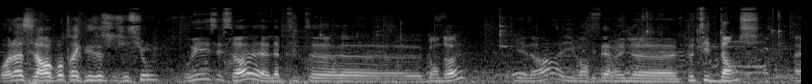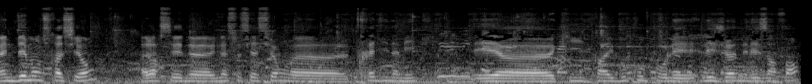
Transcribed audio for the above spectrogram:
Voilà, c'est la rencontre avec les associations Oui, c'est ça, la petite euh, gondole qui est là. Ils vont faire une, euh, petite danse, une démonstration. Alors c'est une, association euh, très dynamique et qui travaille beaucoup pour les jeunes et les enfants.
